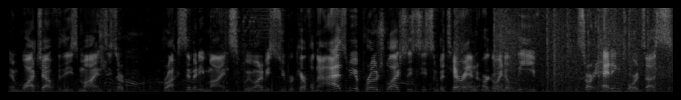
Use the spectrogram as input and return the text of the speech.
and watch out for these mines. These are proximity mines. We want to be super careful. Now, as we approach, we'll actually see some Batarian are going to leave start heading towards us.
